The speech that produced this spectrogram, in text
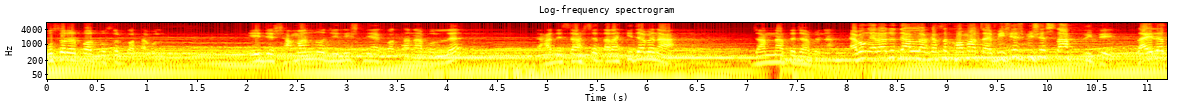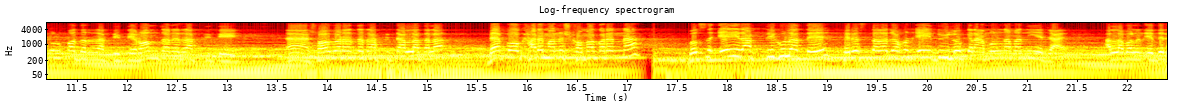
বছরের পর বছর কথা বলে। এই যে সামান্য জিনিস নিয়ে কথা না বললে, হাদিসে আসছে তারা কি যাবে না? জান্নাতে যাবে না। এবং এরা যদি আল্লাহর কাছে ক্ষমা চায়, বিশেষ বিশেষ রাত্রিতে, লাইলাতুল কদর রাত্রিতে, রমজানের রাত্রিতে হ্যাঁ সবেরাতের রাত্রিতে আল্লাহ তালা ব্যাপক হারে মানুষ ক্ষমা করেন না। বলছে এই রাত্রিগুলাতে ফেরেশতারা যখন এই দুই লোকের আমল নামা নিয়ে যায় আল্লাহ বলেন, এদের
